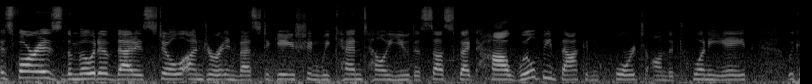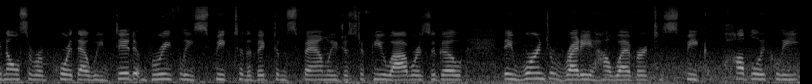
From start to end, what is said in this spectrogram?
As far as the motive that is still under investigation, we can tell you the suspect Ha will be back in court on the 28th. We can also report that we did briefly speak to the victim's family just a few hours ago. They weren't ready, however, to speak publicly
